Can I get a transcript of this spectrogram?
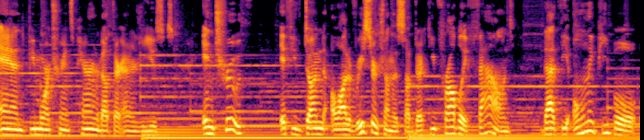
and be more transparent about their energy uses. In truth, if you've done a lot of research on this subject, you've probably found that the only people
